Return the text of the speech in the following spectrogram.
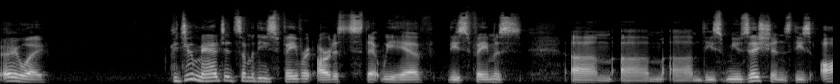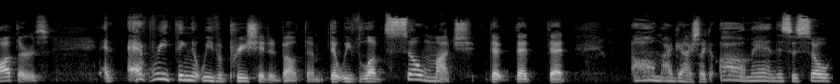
anyway, could you imagine some of these favorite artists that we have? These famous um, um, um, these musicians, these authors, and everything that we've appreciated about them, that we've loved so much, that that that, oh my gosh, like oh man, this is so,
